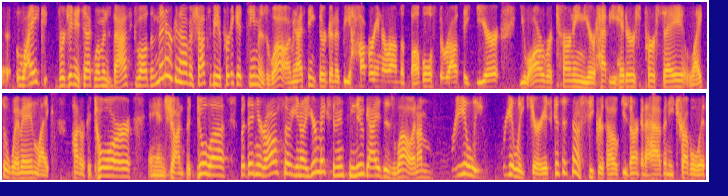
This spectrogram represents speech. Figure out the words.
uh, like Virginia Tech women's basketball, the men are going to have a shot to be a pretty good team as well. I mean, I think they're going to be hovering around the bubbles throughout the year. You are returning your heavy hitters per se, like the women, like Hunter Cattoor and Sean Pedulla, but then you're also, you know, you're mixing in some new guys as well, and I'm really, really curious because it's no secret the Hokies aren't going to have any trouble with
